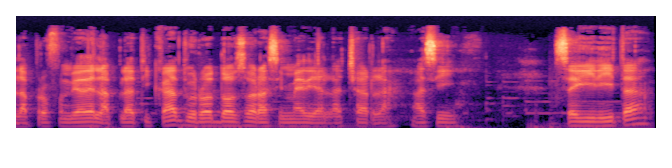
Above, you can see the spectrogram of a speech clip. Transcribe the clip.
la profundidad de la plática, duró dos horas y media la charla, así, seguidita.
